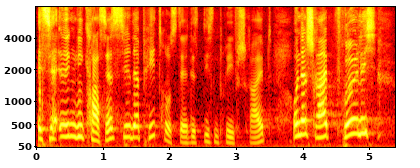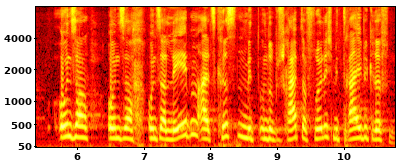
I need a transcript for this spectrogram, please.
Ist ja irgendwie krass. Das ist hier der Petrus, der diesen Brief schreibt. Und er schreibt fröhlich unser, unser, unser Leben als Christen mit, und beschreibt er fröhlich mit drei Begriffen.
